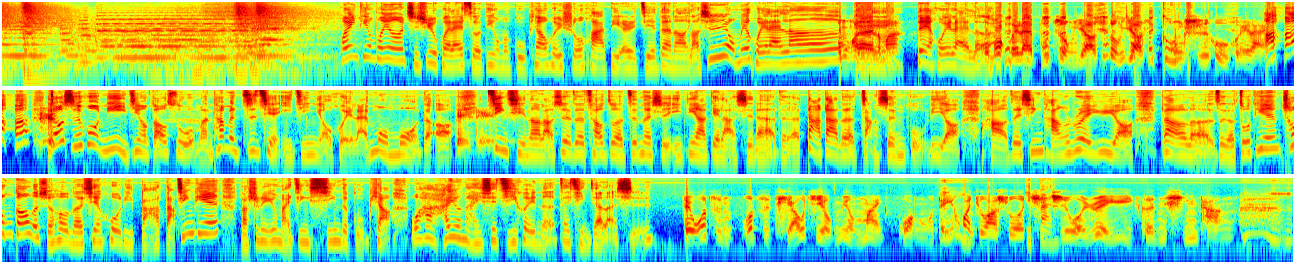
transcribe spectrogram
听众朋友哦，持续回来锁定我们股票会说话第二阶段哦。老师，我们又回来了，我们回来了吗？对，回来了。我们回来不重要，重要是中实户回来。中实户，你已经有告诉我们，他们之前已经有回来，默默的哦。对对。近期呢，老师的这个操作真的是一定要给老师的这个大大的掌声鼓励哦。好，这新塘瑞玉哦，到了这个昨天冲高的时候呢，先获利八档。今天老师呢又买进新的股票，哇，还有哪一些机会呢？再请教老师。对，我只我只调节，我没有卖光哦。等于换句话说，其实我瑞玉跟新塘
